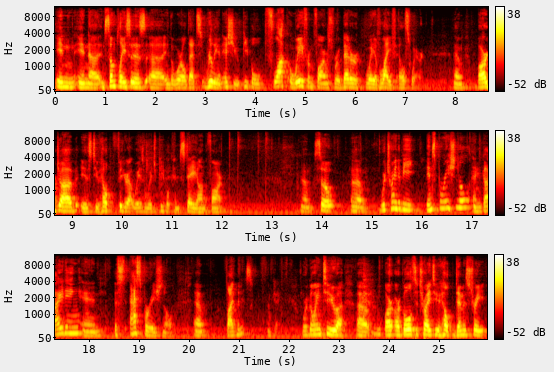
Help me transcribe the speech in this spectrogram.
in, in, uh, in some places uh, in the world, that's really an issue. People flock away from farms for a better way of life elsewhere. Um, our job is to help figure out ways in which people can stay on the farm. Um, so um, we're trying to be inspirational and guiding and aspirational. Um, five minutes? Okay. We're going to, uh, uh, our, our goal is to try to help demonstrate,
